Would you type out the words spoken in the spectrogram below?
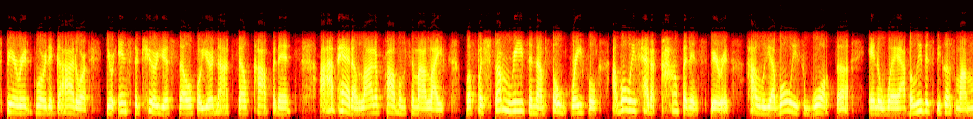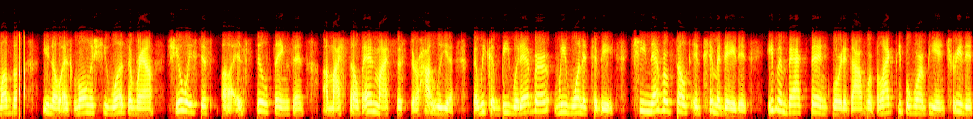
spirit, glory to God, or you're insecure yourself, or you're not self confident. I've had a lot of problems in my life, but for some reason, I'm so grateful. I've always had a confident spirit. Hallelujah. I've always walked uh, in a way. I believe it's because my mother, you know, as long as she was around, she always just uh, instilled things in uh, myself and my sister. Hallelujah. That we could be whatever we wanted to be. She never felt intimidated even back then, glory to God, where black people weren't being treated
